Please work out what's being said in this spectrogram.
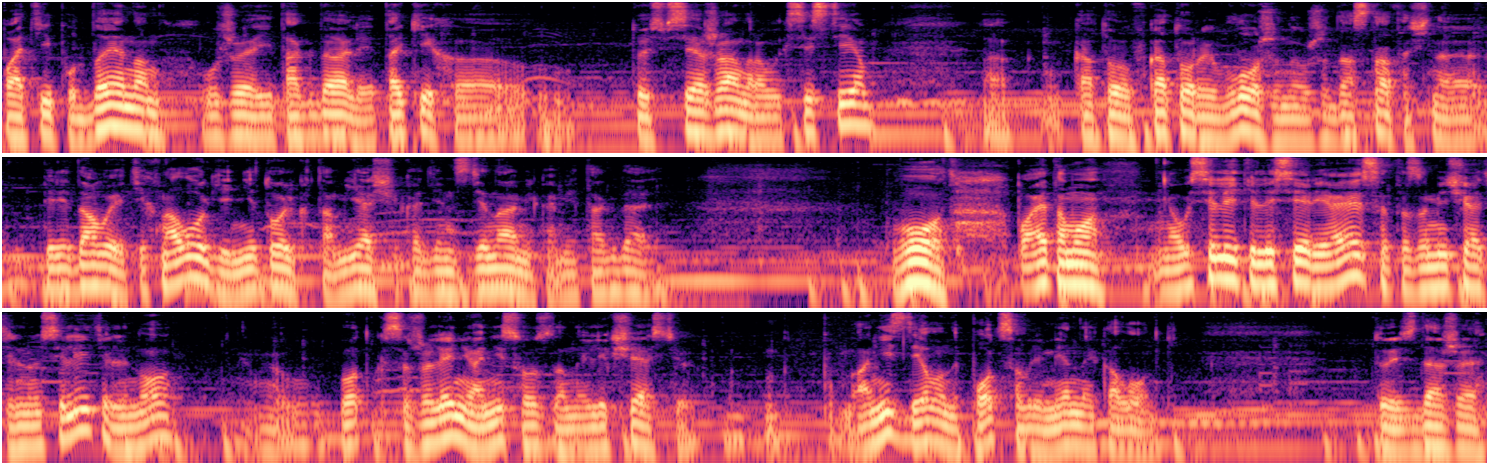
по типу Denon уже и так далее. Таких, то есть все жанровых систем, в которые вложены уже достаточно передовые технологии, не только там ящик один с динамиками и так далее. Вот, поэтому усилители серии АС это замечательные усилители, но э, вот, к сожалению, они созданы, или к счастью, они сделаны под современные колонки. То есть даже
